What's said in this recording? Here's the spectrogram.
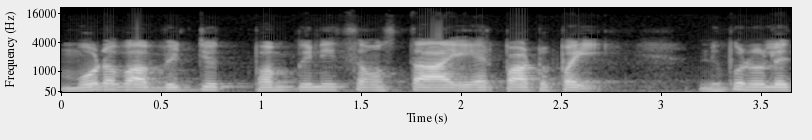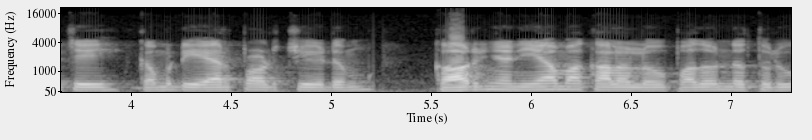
మూడవ విద్యుత్ పంపిణీ సంస్థ ఏర్పాటుపై నిపుణులచే కమిటీ ఏర్పాటు చేయడం కారుణ్య నియామకాలలో పదోన్నతులు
